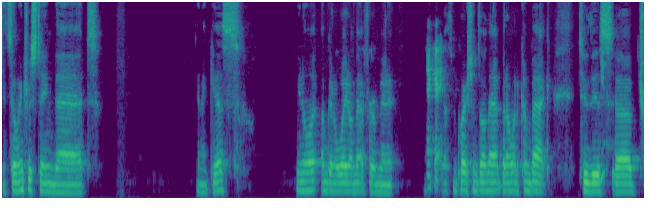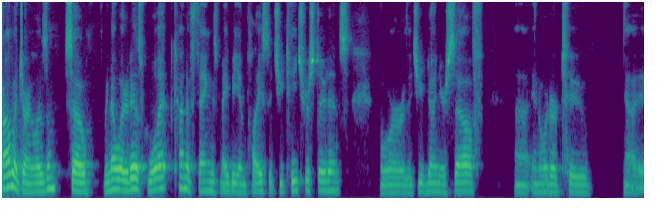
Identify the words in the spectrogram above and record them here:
it's so interesting that. And I guess, you know what? I'm going to wait on that for a minute. Okay. Got some questions on that, but I want to come back to this uh, trauma journalism. So we know what it is. What kind of things may be in place that you teach your students or that you've done yourself uh, in order to uh,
